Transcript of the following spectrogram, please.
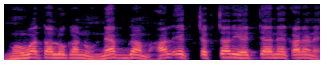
મહુવા તાલુકાનું નેપ ગામ હાલ એક ચકચારી હત્યાને કારણે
